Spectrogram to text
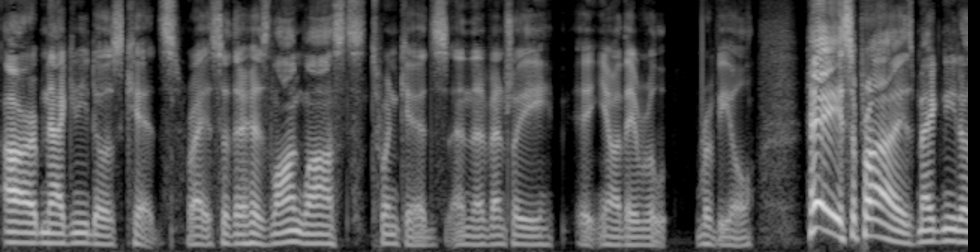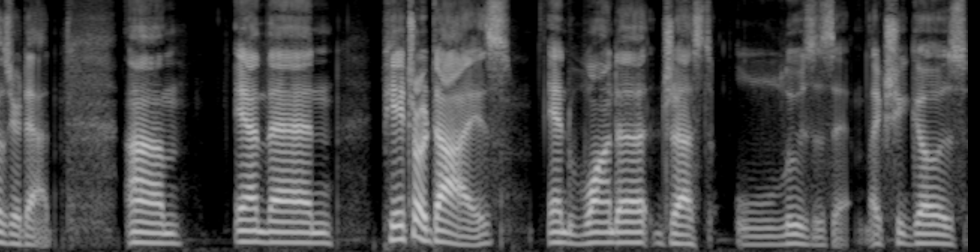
are Magneto's kids, right? So they're his long lost twin kids, and then eventually, eh, you know, they re- reveal, "Hey, surprise! Magneto's your dad." Um, and then Pietro dies, and Wanda just loses it. Like she goes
